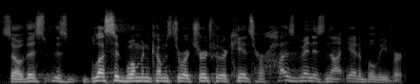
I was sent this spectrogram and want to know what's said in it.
So this, this blessed woman comes to our church with her kids. Her husband is not yet a believer.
